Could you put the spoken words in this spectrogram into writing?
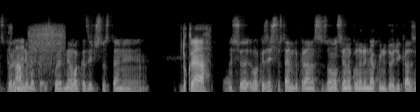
Според Знам. мен, според мен Лаказич ще остане До края. ще- Лаказич ще остане до края на сезона, освен ако нали, някой не дойде и каже,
